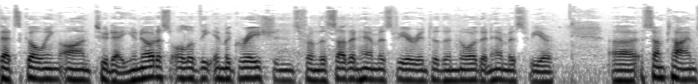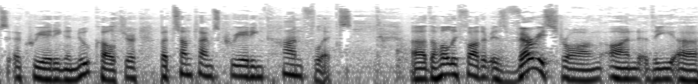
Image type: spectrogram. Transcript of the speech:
that's going on today. You notice all of the immigrations from the southern hemisphere into the northern hemisphere, uh, sometimes uh, creating a new culture, but sometimes creating conflicts. Uh, the Holy Father is very strong on the uh,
